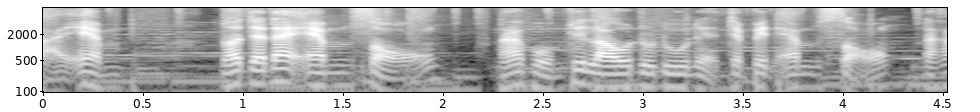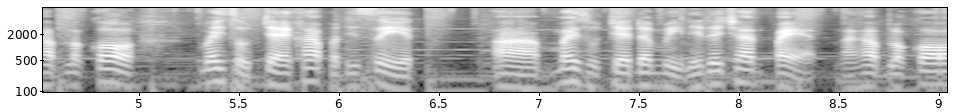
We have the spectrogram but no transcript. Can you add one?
สายแอมเราจะได้แอม2นะครับผมที่เราดูดูๆเนี่ยจะเป็นแอม2นะครับแล้วก็ไม่สนใจค่าปฏิเสธอ่าไม่สนใจดามจเดชั่น8นะครับแล้วก็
